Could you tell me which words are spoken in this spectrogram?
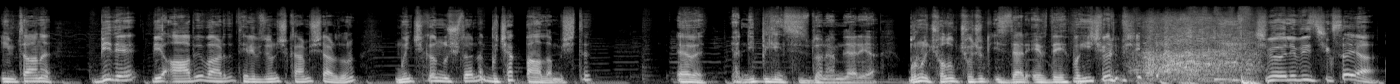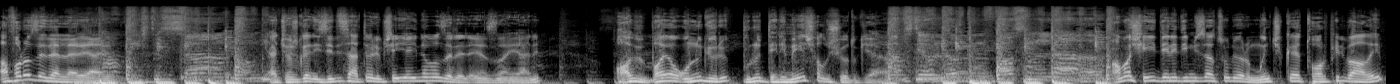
imtihanı. Bir de bir abi vardı televizyonu çıkarmışlardı onu. Mınçıkanın uçlarına bıçak bağlamıştı. Evet ya ne bilinçsiz dönemler ya. Bunu çoluk çocuk izler evde yapar hiç öyle bir şey. Şimdi öyle bir çıksa ya aforoz ederler yani. Ya çocukların izlediği saatte öyle bir şey yayınlamazlar en azından yani. Abi baya onu görüp bunu denemeye çalışıyorduk ya. Ama şeyi denediğimizi hatırlıyorum. Mınçıkaya torpil bağlayıp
